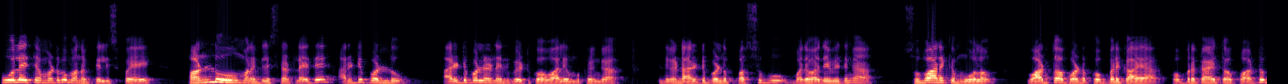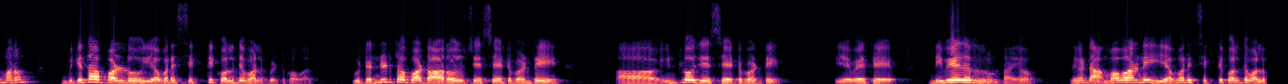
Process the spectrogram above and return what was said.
పూలైతే మటుకు మనకు తెలిసిపోయాయి. పండ్లు మనకు తెలిసినట్లయితే అరటిపళ్ళు అరటిపళ్ళు అనేది పెట్టుకోవాలి ముఖ్యంగా. ఎందుకంటే అరటిపళ్ళు పసుపు మరియు అదేవిధంగా శుభానికి మూలం. వాటితో పాటు కొబ్బరికాయ కొబ్బరికాయతో పాటు మనం మిగతా పళ్ళు ఎవరి శక్తి కొలది వాళ్ళు పెట్టుకోవాలి. వీటన్నిటితో పాటు ఆ రోజు చేసేటువంటి ఇంట్లో చేసేటువంటి ఏవైతే నివేదనలు ఉంటాయో ఎందుకంటే అమ్మవారిని ఎవరి శక్తి కొలితే వాళ్ళు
